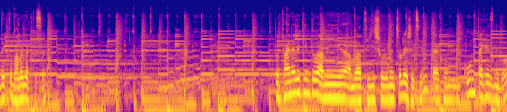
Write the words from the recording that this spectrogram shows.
দেখতে ভালোই লাগতেছে। তো ফাইনালি কিন্তু আমি, আমরা থ্রি শোরুমে চলে এসেছি। তো এখন কোন প্যাকেজ নিব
